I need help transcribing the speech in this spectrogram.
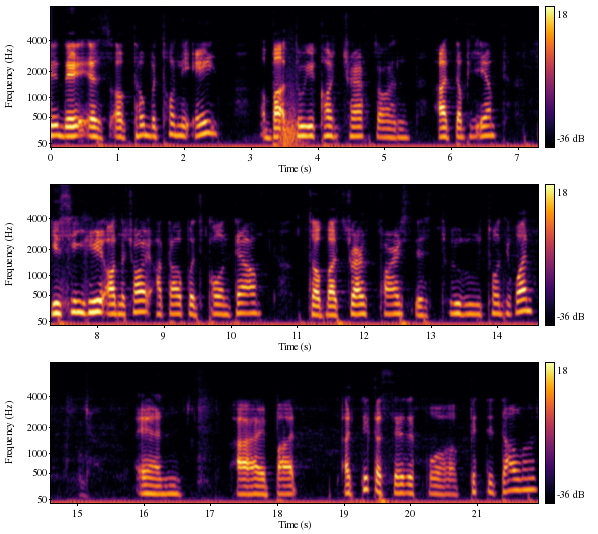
today is October 28th. About three contracts on IWM. You see here on the chart, I thought going down. So my strike price is 221 and I bought I think I said it for fifty dollars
